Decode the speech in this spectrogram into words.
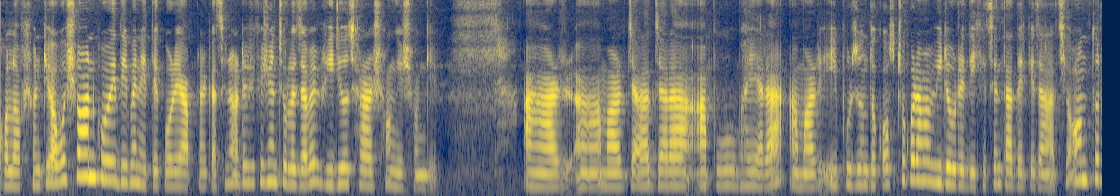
অল অপশনটি অবশ্যই অন করে দিবেন, এতে করে আপনার কাছে নোটিফিকেশন চলে যাবে ভিডিও ছাড়ার সঙ্গে সঙ্গে। আর আমার যারা যারা আপু ভাইয়ারা আমার এই পর্যন্ত কষ্ট করে আমার ভিডিওটা দেখেছেন, তাদেরকে জানাচ্ছি অন্তর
